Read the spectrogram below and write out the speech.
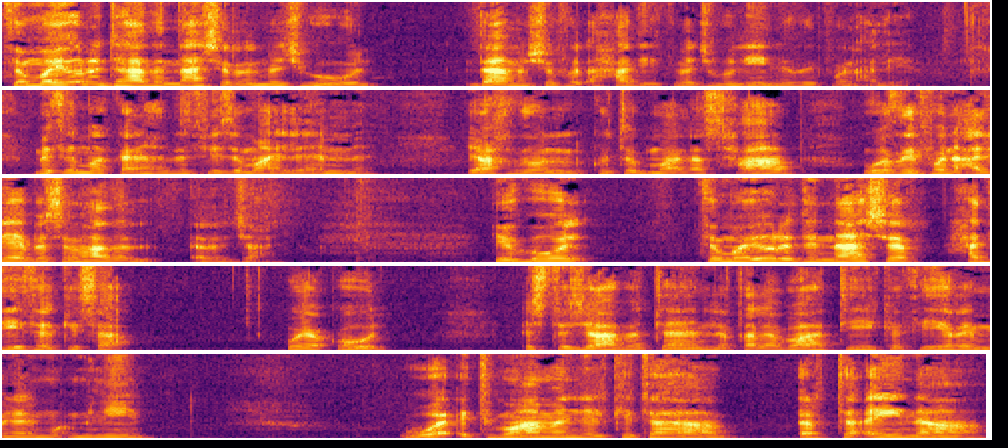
ثم يورد هذا الناشر المجهول. دائما نشوف الأحاديث مجهولين يضيفون عليها. مثل ما كان يحدث في زمان الأئمة. يأخذون الكتب مع الأصحاب ويضيفون عليها باسم هذا الرجال. يقول ثم يورد الناشر حديث الكساء. ويقول استجابة لطلبات كثير من المؤمنين. وإتماما للكتاب. ارتأينا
